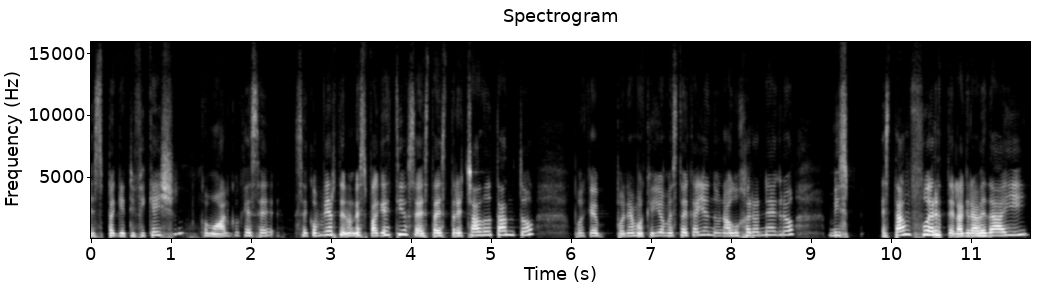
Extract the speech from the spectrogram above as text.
spaghettification, como algo que se, se convierte en un espagueti, o sea, está estrechado tanto, porque ponemos que yo me estoy cayendo en un agujero negro, mis, es tan fuerte la gravedad ahí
